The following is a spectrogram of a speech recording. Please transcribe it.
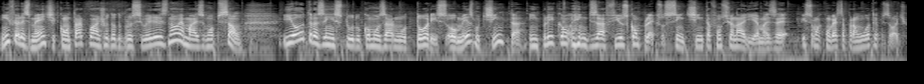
Infelizmente, contar com a ajuda do Bruce Willis não é mais uma opção. E outras em estudo, como usar motores ou mesmo tinta, implicam em desafios complexos. Sim, tinta funcionaria, mas é isso é uma conversa para um outro episódio.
